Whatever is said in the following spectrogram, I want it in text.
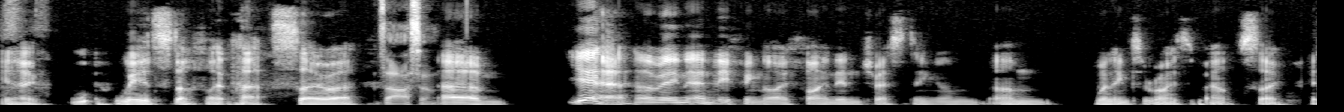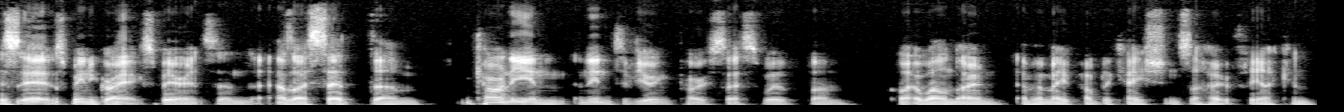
you know w- weird stuff like that. So uh, It's awesome. um, yeah, I mean anything I find interesting, I'm I'm willing to write about. So it's it's been a great experience, and as I said, um, I'm currently in an interviewing process with um, quite a well-known MMA publication. So hopefully, I can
